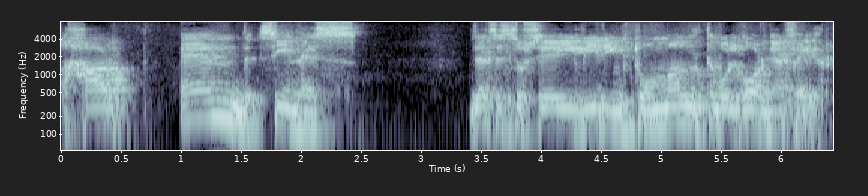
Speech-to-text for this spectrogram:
heart, and CNS. That is to say, leading to multiple organ failure.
